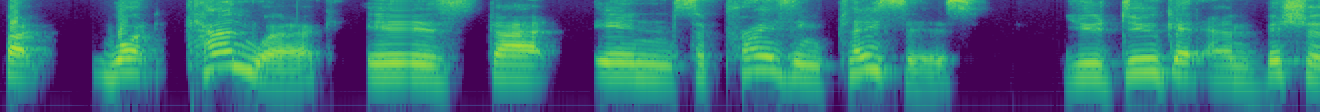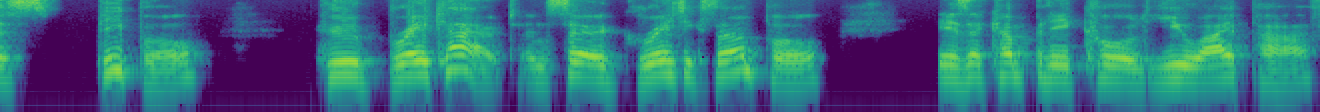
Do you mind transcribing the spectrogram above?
But what can work is that in surprising places, you do get ambitious people who break out. And so a great example is a company called UiPath,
